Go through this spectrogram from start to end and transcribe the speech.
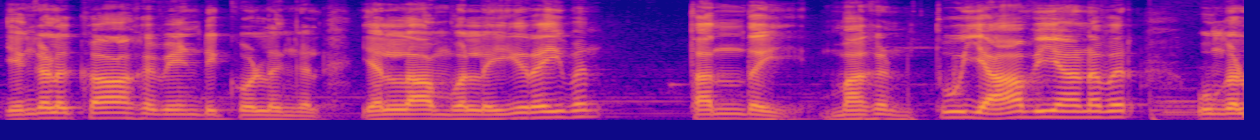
எங்களுக்காக வேண்டிக் கொள்ளுங்கள். எல்லாம் வல்ல இறைவன் தந்தை மகன் தூய் ஆவியானவர் உங்கள்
